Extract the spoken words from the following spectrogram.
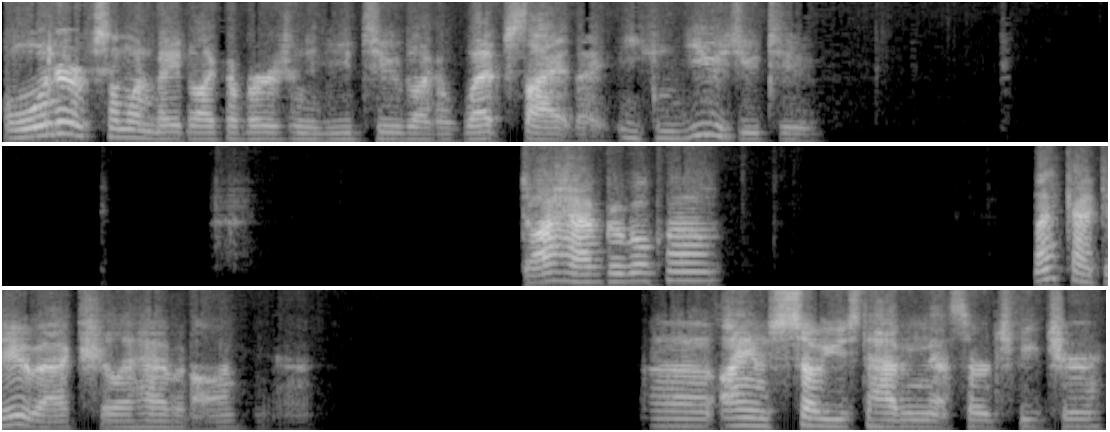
I wonder if someone made like a version of YouTube, like a website that you can use YouTube. Do I have Google Chrome? I think I do actually have it on here. Uh, I am so used to having that search feature.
